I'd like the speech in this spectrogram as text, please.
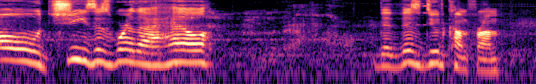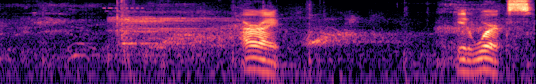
Oh, Jesus, where the hell did this dude come from? Alright. It works.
